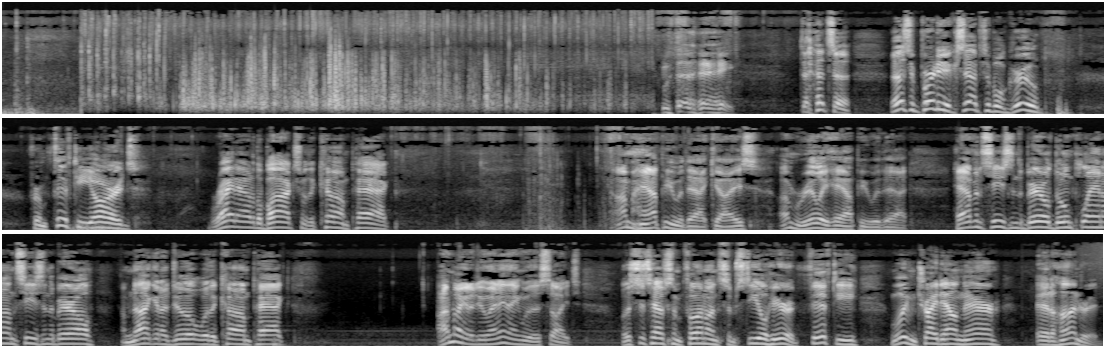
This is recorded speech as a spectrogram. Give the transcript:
hey, that's a that's a pretty acceptable group from 50 yards right out of the box with a compact. I'm happy with that, guys. I'm really happy with that. Haven't seasoned the barrel, don't plan on seasoning the barrel. I'm not to do it with a compact. I'm not to do anything with the sights. Let's just have some fun on some steel here at 50. We'll even try down there at 100.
